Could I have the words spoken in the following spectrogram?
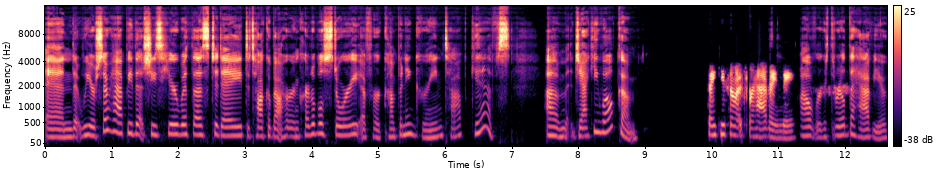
and we are so happy that she's here with us today to talk about her incredible story of her company, Green Top Gifts. Um, Jackie, welcome. Thank you so much for having me. Oh, we're thrilled to have you.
